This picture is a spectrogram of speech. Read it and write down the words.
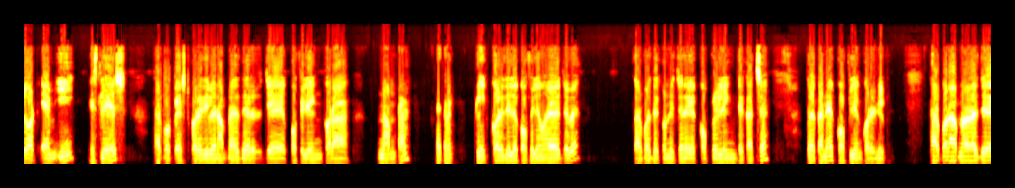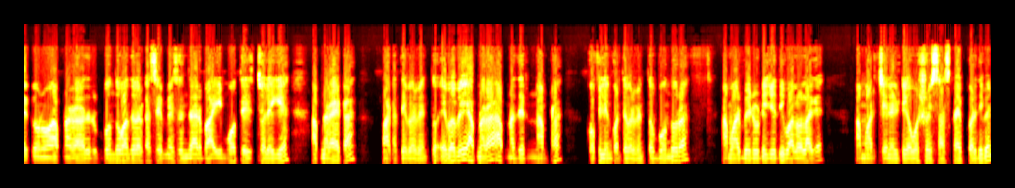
dot M E slash তারপর পেস্ট করে দিবেন আপনাদের যে কপি লিঙ্ক করা নামটা। এখানে ক্লিক করে দিলে কপি লিঙ্ক হয়ে যাবে। তারপর দেখুন, নিচে কপি লিঙ্ক দেখাচ্ছে, তো এখানে কপি লিঙ্ক করে নিবেন। তারপরে আপনারা যে কোনো আপনারা বন্ধু বান্ধবের কাছে মেসেঞ্জার বা ইমোতে চলে গিয়ে আপনারা এটা পাঠাতে পারবেন। তো এভাবেই আপনারা আপনাদের নামটা কপি লিঙ্ক করতে পারবেন। তো বন্ধুরা, আমার ভিডিওটি যদি ভালো লাগে, আমার চ্যানেলটি অবশ্যই সাবস্ক্রাইব করে দিবেন।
